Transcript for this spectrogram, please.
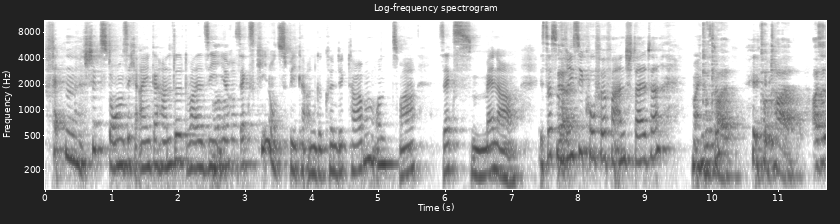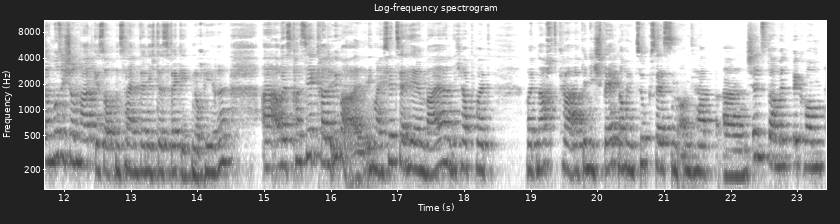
fetten Shitstorm sich eingehandelt, weil sie ihre sechs Keynote-Speaker angekündigt haben und zwar sechs Männer. Ist das ein ja. Risiko für Veranstalter? Total, total. Also da muss ich schon hart gesotten sein, wenn ich das wegignoriere. Äh, aber es passiert gerade überall. Ich meine, ich sitze ja hier in Bayern. Ich habe heute heute Nacht bin ich spät noch im Zug gesessen und habe einen Shitstorm mitbekommen.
